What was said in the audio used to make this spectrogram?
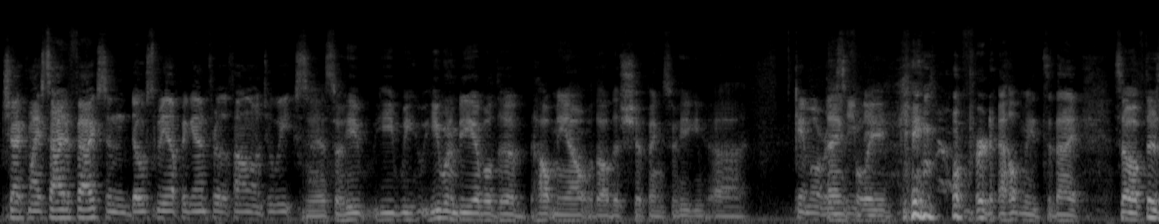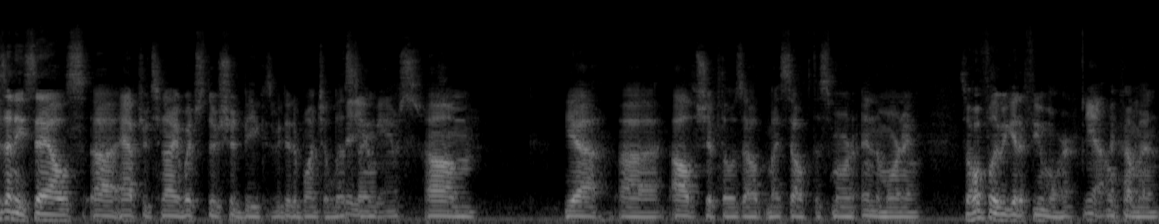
check my side effects and dose me up again for the following two weeks. Yeah, so he he we, he wouldn't be able to help me out with all this shipping, so he uh, Came over thankfully came over to help me tonight. So if there's any sales uh, after tonight, which there should be because we did a bunch of evening. Video listing, games. um, yeah, uh, I'll ship those out myself this morning in the morning. So hopefully we get a few more Yeah, that come in.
